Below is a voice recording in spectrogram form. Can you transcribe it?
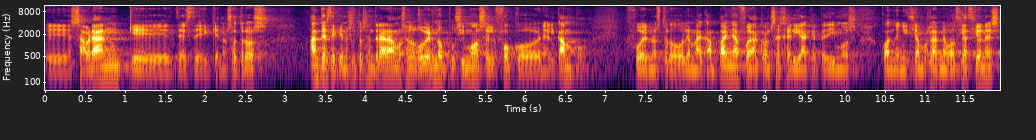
eh, sabrán que desde que nosotros, antes de que nosotros entráramos en el Gobierno, pusimos el foco en el campo. Fue nuestro lema de campaña, fue la consejería que pedimos cuando iniciamos las negociaciones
